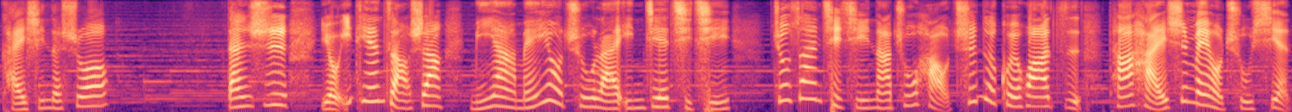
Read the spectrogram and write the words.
开心地说。但是有一天早上，米娅没有出来迎接琪琪，就算琪琪拿出好吃的葵花籽，它还是没有出现。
